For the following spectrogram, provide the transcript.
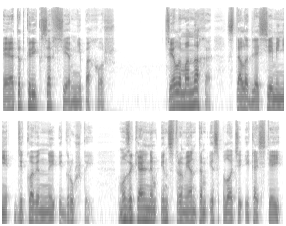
этот крик совсем не похож. Тело монаха стало для семени диковинной игрушкой, музыкальным инструментом из плоти и костей,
